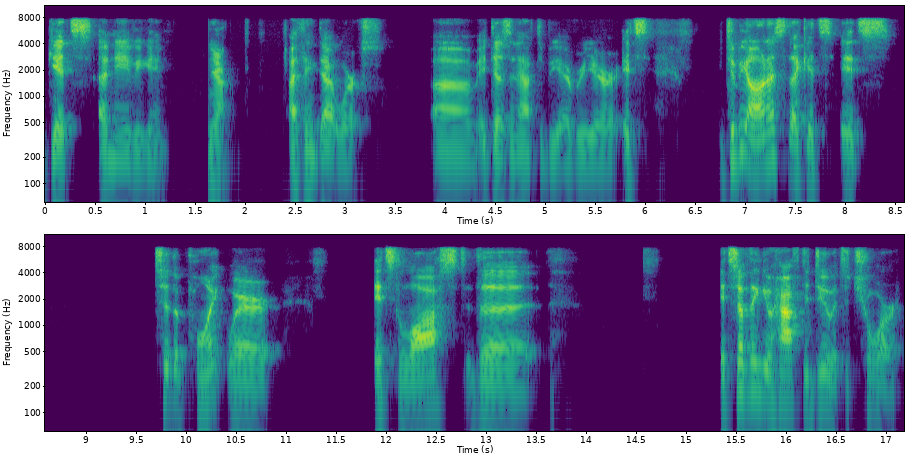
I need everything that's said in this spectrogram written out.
gets a Navy game. Yeah, I think that works. Um, it doesn't have to be every year. It's to be honest, like it's it's to the point where it's lost the it's something you have to do. It's a chore.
